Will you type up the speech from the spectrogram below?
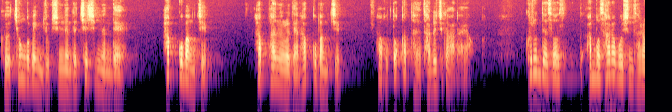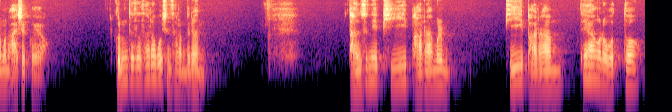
그 1960년대, 70년대 학고방집, 합판으로 된 학고방집 하고 똑같아요. 다르지가 않아요. 그런 데서 한번 살아보신 사람은 아실 거예요. 그런 데서 살아보신 사람들은 단순히 비 바람을 비 바람 태양으로부터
